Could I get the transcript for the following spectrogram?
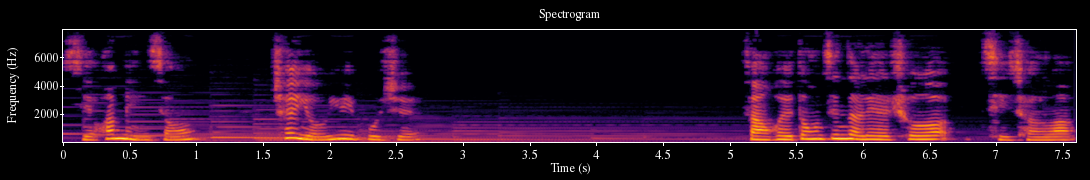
喜欢敏雄，却犹豫不决。返回东京的列车启程了，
